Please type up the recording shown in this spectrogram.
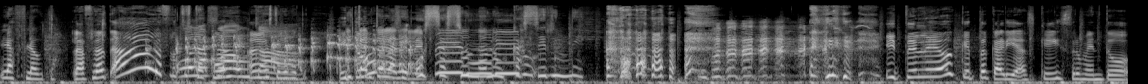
La flauta. La flauta. Ah, la flauta. La ah, flauta. Ah, está la flauta. Y, y canto la de Osasuna nunca sirve. y tú, Leo, ¿qué tocarías? ¿Qué instrumento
